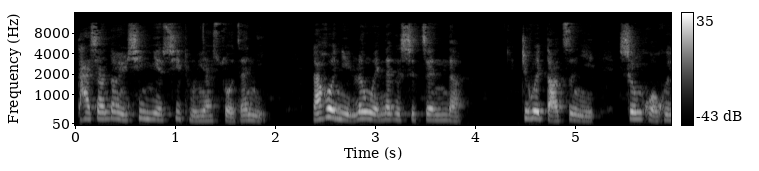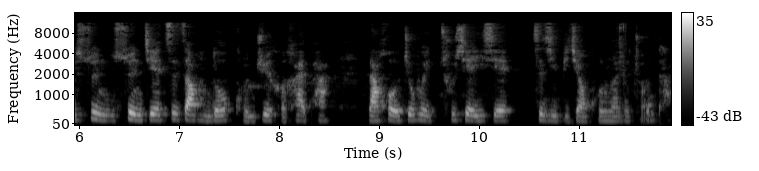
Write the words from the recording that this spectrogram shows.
它相当于信念系统一样锁着你。然后你认为那个是真的，就会导致你生活会瞬瞬间制造很多恐惧和害怕，然后就会出现一些自己比较混乱的状态。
